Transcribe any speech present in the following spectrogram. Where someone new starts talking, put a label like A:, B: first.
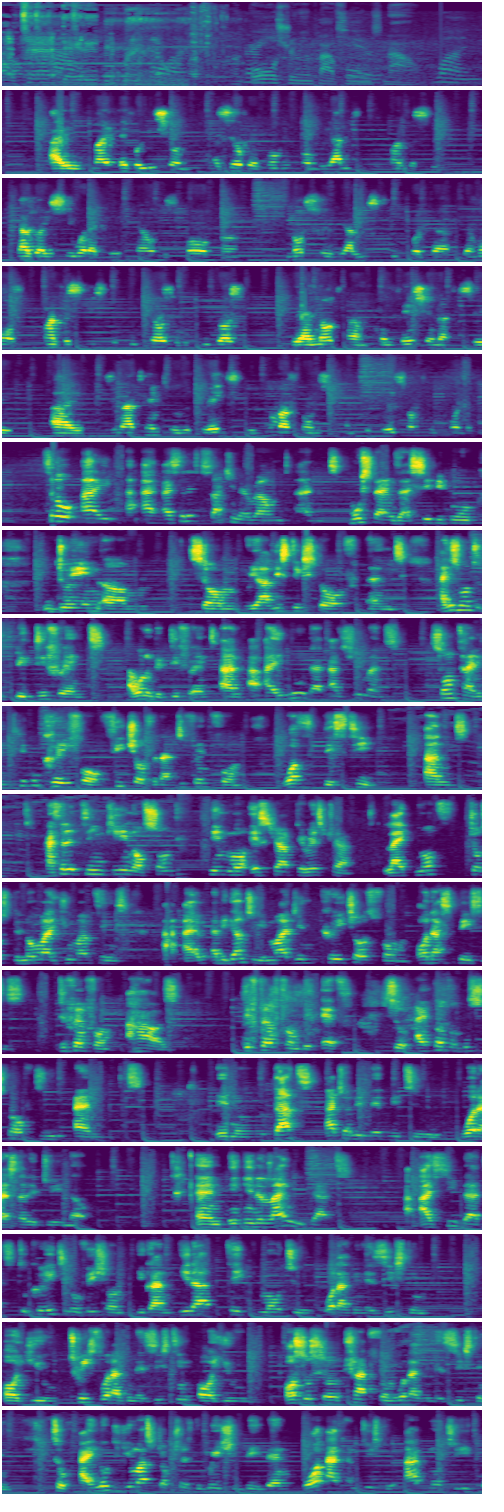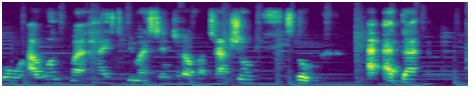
A: on all streaming platforms now.
B: I my evolution, myself evolving from reality to fantasy. That's why you see what I do now is more um, not so realistic, but uh, they're more fantasies, the pictures, the figures. They are not um, conventional to say. I is an attempt to recreate the human forms and to create something wonderful.
C: So I, I, I started searching around, and most times I see people doing um, some realistic stuff, and I just want to be different. I want to be different, and I, I know that as humans, sometimes people crave for features that are different from what they see, and I started thinking of something more extraterrestrial, like not just the normal human things. I, I began to imagine creatures from other spaces, different from ours, different from the earth. So I thought of this stuff too, and you know that actually led me to what I started doing now. And in, in line with that, I see that to create innovation, you can either take more to what has been existing, or you twist what has been existing, or you also subtract from what has been existing. So I know the human structure is the way it should be. Then what I can do is to add more to it. Oh, I want my eyes to be my center of attraction. So at that,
